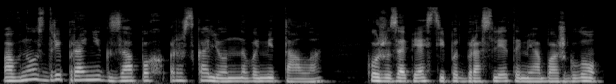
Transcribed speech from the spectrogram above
а в ноздри проник запах раскаленного металла. Кожа запястья под браслетами обожгло,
